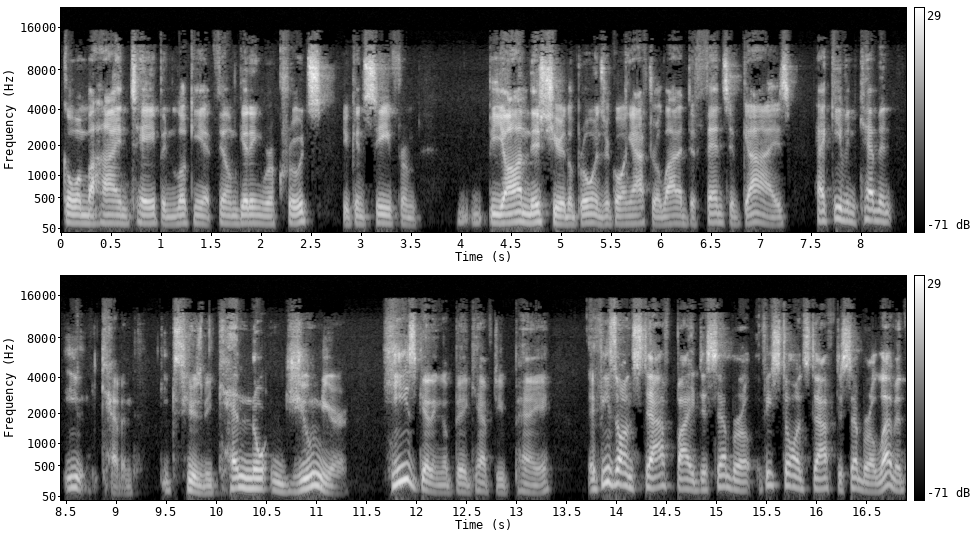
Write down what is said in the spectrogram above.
going behind tape and looking at film, getting recruits. You can see from beyond this year, the Bruins are going after a lot of defensive guys. Heck, even Kevin, even Kevin, excuse me, Ken Norton Jr. He's getting a big hefty pay. If he's on staff by December, if he's still on staff December 11th,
